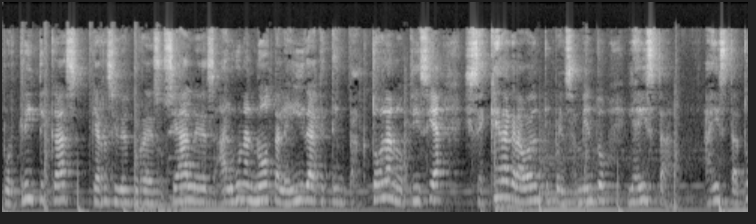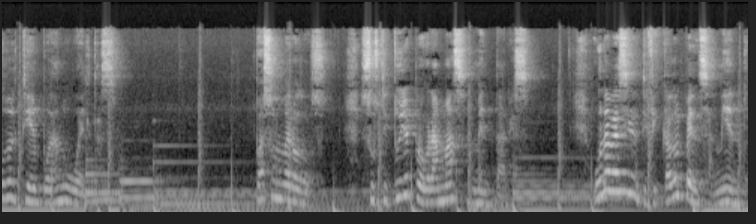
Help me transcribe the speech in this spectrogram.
por críticas que has recibido en tus redes sociales, alguna nota leída que te impactó la noticia y se queda grabado en tu pensamiento y ahí está, ahí está todo el tiempo dando vueltas. Paso número 2. Sustituye programas mentales. Una vez identificado el pensamiento,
